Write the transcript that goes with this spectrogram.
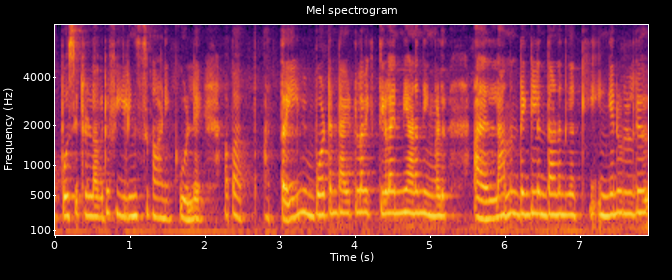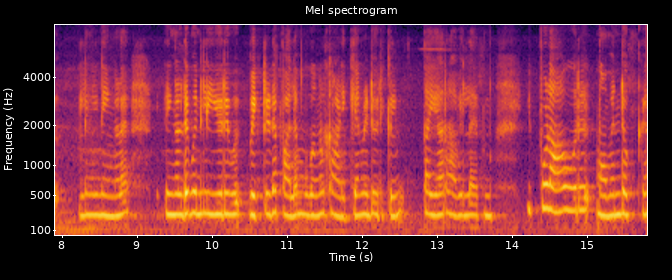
ഓപ്പോസിറ്റുള്ള ഒരു ഫീലിങ്സ് കാണിക്കൂ അല്ലേ? അപ്പോൾ അത്രയും ഇമ്പോർട്ടന്റ് ആയിട്ടുള്ള വ്യക്തികൾ തന്നെയാണ് നിങ്ങൾ. അല്ലാന്നുണ്ടെങ്കിൽ എന്താണ് നിങ്ങൾക്ക് ഇങ്ങനെയുള്ളൊരു അല്ലെങ്കിൽ നിങ്ങളെ നിങ്ങളുടെ മുന്നിൽ ഈ ഒരു വ്യക്തിയുടെ പല മുഖങ്ങൾ കാണിക്കാൻ വേണ്ടി ഒരിക്കലും തയ്യാറാവില്ലായിരുന്നു. ഇപ്പോൾ ആ ഒരു മൊമെന്റൊക്കെ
